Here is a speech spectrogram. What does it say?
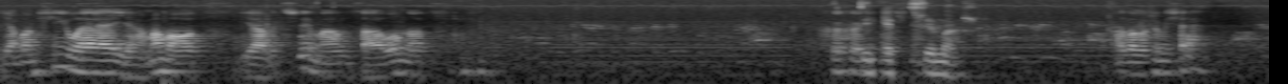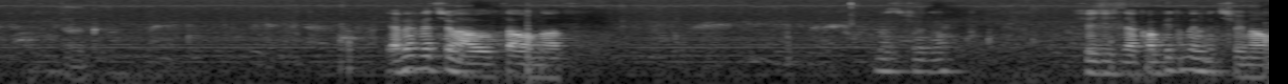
Ja mam siłę, ja mam moc, ja wytrzymam całą noc. Ty nie trzymasz. A założymy się? Tak. Ja bym wytrzymał całą noc. Bez czego? Siedzieć na kąpie to bym wytrzymał.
